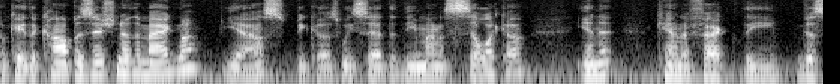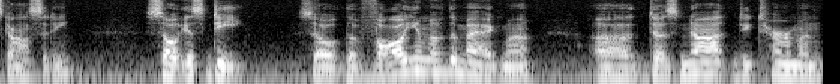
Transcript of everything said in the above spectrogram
Okay, the composition of the magma, yes, because we said that the amount of silica in it can affect the viscosity. So it's D. So the volume of the magma uh, does not determine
